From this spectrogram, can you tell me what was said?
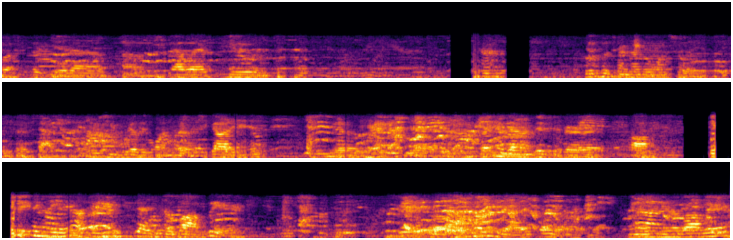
looked at uh, um, LSU, and This was her number one choice, the Chapman. And she really wanted it. She got in. So, yeah. So I come down and visit her often. Interestingly enough, I know you guys know Bob Weir. So I'll you guys. You know, you know Bob Weir?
